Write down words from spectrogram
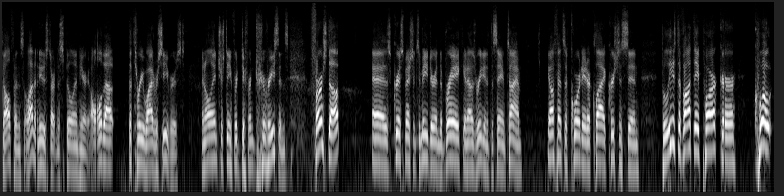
Dolphins. A lot of news starting to spill in here. All about the three wide receivers, and all interesting for different reasons. First up, as Chris mentioned to me during the break, and I was reading at the same time, the offensive coordinator Clyde Christensen believes DeVante Parker, quote,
